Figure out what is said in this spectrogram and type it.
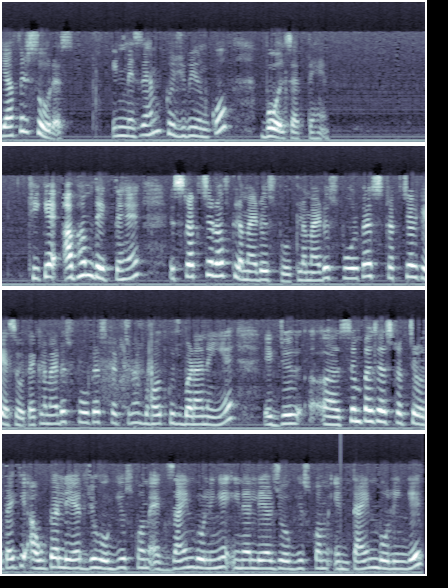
या फिर सोरस इनमें से हम कुछ भी उनको बोल सकते हैं। ठीक है, अब हम देखते हैं स्ट्रक्चर ऑफ़ क्लमाइडोस्पोर क्लमाइडोस्पोर का स्ट्रक्चर कैसे होता है? क्लमाइडोस्पोर का स्ट्रक्चर में बहुत कुछ बड़ा नहीं है। एक जो सिंपल सा स्ट्रक्चर होता है कि आउटर लेयर जो होगी उसको हम एक्साइन बोलेंगे इनर लेयर जो होगी उसको हम इंटाइन बोलेंगे,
